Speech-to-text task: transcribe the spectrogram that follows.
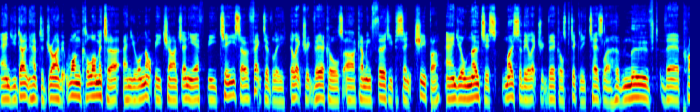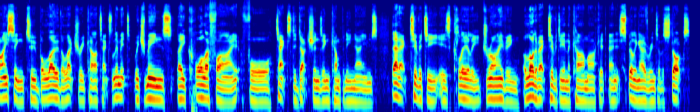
and you don't have to drive it one kilometre and you will not be charged any FBT so effectively, electric vehicles are coming 30% cheaper. And you'll notice most of the electric vehicles, particularly Tesla, have moved their pricing to below the luxury car tax limit, which means they qualify for tax deductions in company names. That activity is clearly driving a lot of activity in the car market and it's spilling over into the stocks.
